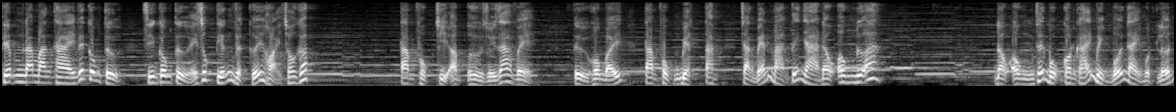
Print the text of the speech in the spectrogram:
Thiếp đã mang thai với công tử, Xin công tử hãy xúc tiếng việc cưới hỏi cho gấp. Tam Phục chỉ ậm ừ rồi ra về. Từ hôm ấy, Tam Phục biệt tâm, Chẳng bén mảng tới nhà đậu ông nữa. Đậu ông thấy bụng con gái mình mỗi ngày một lớn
